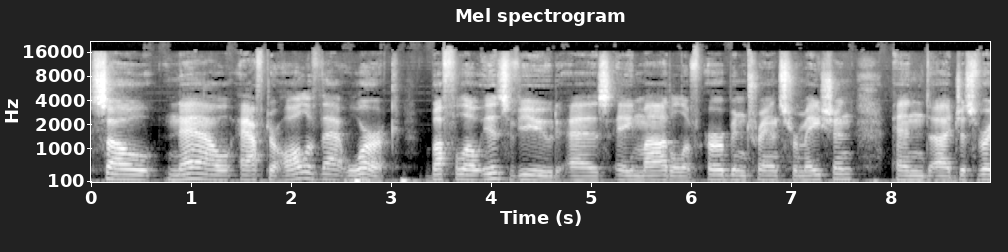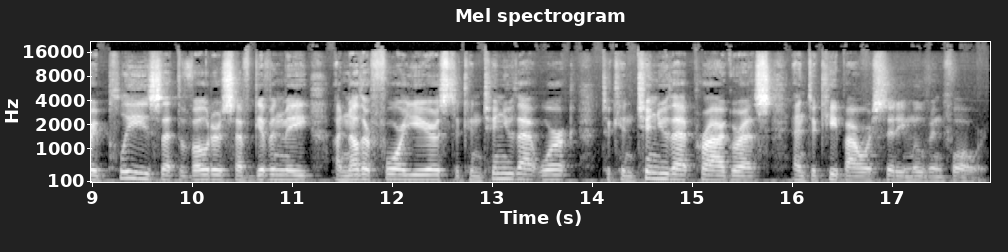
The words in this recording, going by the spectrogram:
So now, after all of that work, Buffalo is viewed as a model of urban transformation, and uh, just very pleased that the voters have given me another four years to continue that work, to continue that progress, and to keep our city moving forward.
